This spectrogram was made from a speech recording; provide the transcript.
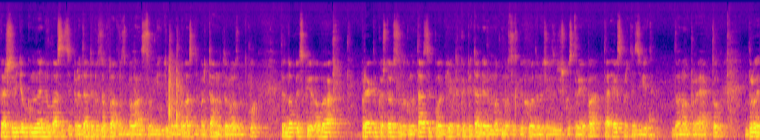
Перший відділ комунальної власності передати безоплатно з балансу відділу на баланс департаменту розвитку Тернопільської ОВА проєктну кошторисну документацію по об'єкту капітальний ремонт мосту з підходами через річку Стрипа та експертний звіт даного проєкту. Друге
